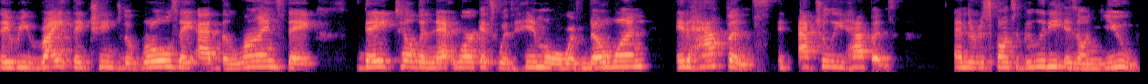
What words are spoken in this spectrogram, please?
they rewrite. They change the roles. They add the lines. They they tell the network it's with him or with no one. It happens. It actually happens, and the responsibility is on you.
